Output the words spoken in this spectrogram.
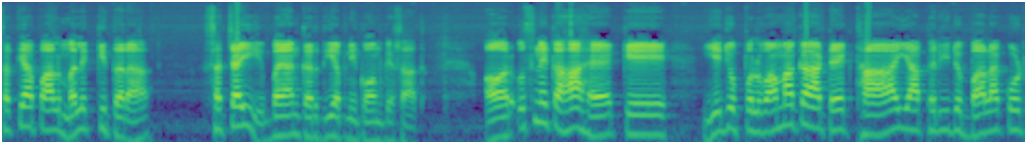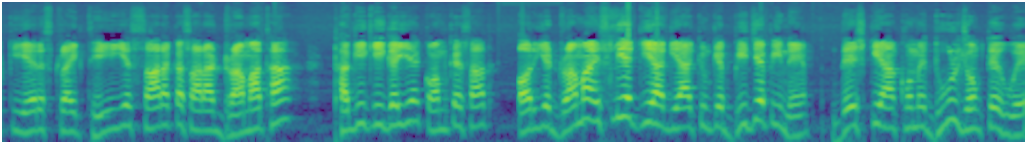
सत्यापाल मलिक की तरह सच्चाई बयान कर दी अपनी कौम के साथ। और उसने कहा है कि ये जो पुलवामा का अटैक था या फिर ये जो बालाकोट की एयर स्ट्राइक थी ये सारा का सारा ड्रामा था ठगी की गई है कौम के साथ। और ये ड्रामा इसलिए किया गया क्योंकि बीजेपी ने देश की आँखों में धूल झोंकते हुए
